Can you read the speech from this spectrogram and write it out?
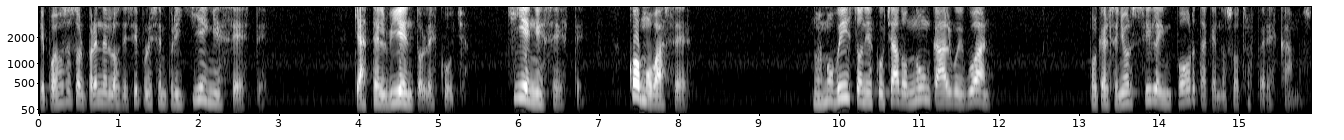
Y por eso se sorprenden los discípulos y dicen, pero quién es este? Que hasta el viento le escucha. ¿Quién es este? ¿Cómo va a ser? No hemos visto ni escuchado nunca algo igual, porque al Señor sí le importa que nosotros perezcamos.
